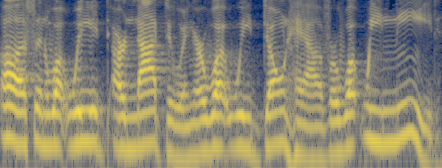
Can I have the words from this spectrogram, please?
us and what we are not doing or what we don't have or what we need.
